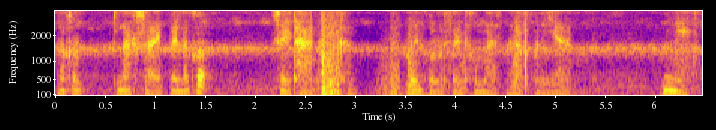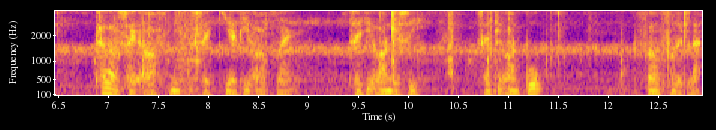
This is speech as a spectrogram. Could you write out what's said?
แล้วก็ลากสายไปแล้วก็ใส่ฐานเอานะครับ เพื่อนของรถไฟโทมัสนะครับขออนุญาตนี่ไงถ้าเราใส่ออฟเนี่ยใส่เกียร์ที่ออฟไว้ใส่ที่ออนดูสิใส่ที่ออนปุ๊บเฟิร์มเฟิร์ดละ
